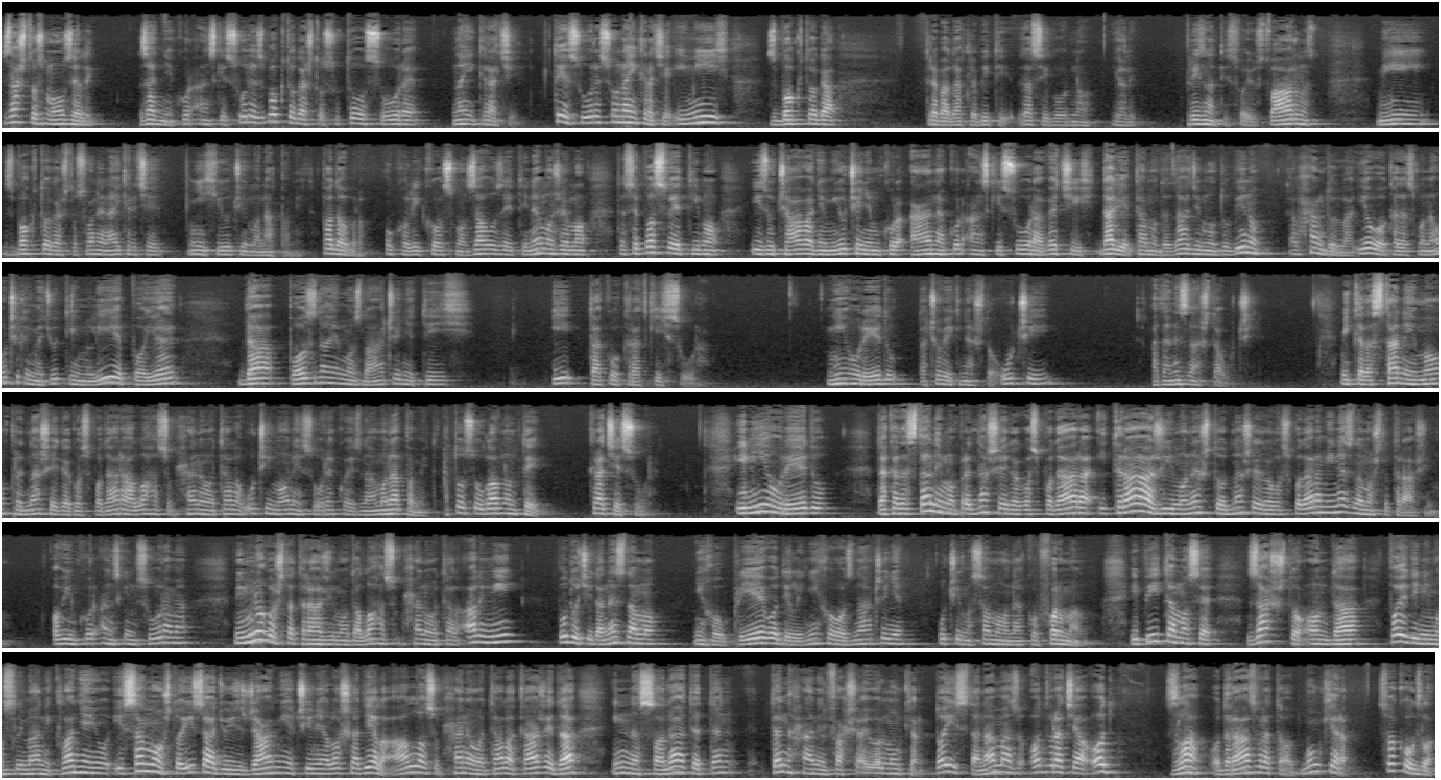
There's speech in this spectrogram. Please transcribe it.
Zašto smo uzeli zadnje kur'anske sure? Zbog toga što su to sure najkraće. Te sure su najkraće i mi ih zbog toga treba dakle biti zasigurno jeli, priznati svoju stvarnost, mi zbog toga što su one najkreće njih i učimo na pamet. Pa dobro, ukoliko smo zauzeti, ne možemo da se posvetimo izučavanjem i učenjem Kur'ana, Kur'anskih sura, već ih dalje tamo da zađemo u dubinu, alhamdulillah. I ovo kada smo naučili, međutim, lijepo je da poznajemo značenje tih i tako kratkih sura. Nije u redu da čovjek nešto uči, a da ne zna šta uči. Mi kada stanemo pred našeg gospodara Allaha subhanahu wa ta'ala učimo one sure koje znamo na pamet. A to su uglavnom te kraće sure. I nije u redu da kada stanemo pred našeg gospodara i tražimo nešto od našeg gospodara, mi ne znamo što tražimo. Ovim kuranskim surama mi mnogo što tražimo od Allaha subhanahu wa ta'ala, ali mi, budući da ne znamo njihov prijevod ili njihovo značenje, učimo samo onako formalno. I pitamo se zašto onda pojedini muslimani klanjaju i samo što izađu iz džamije čine loša djela. Allah subhanahu wa ta'ala kaže da inna salate ten, tenhanil fahšaju al munker. Doista namaz odvraća od zla, od razvrata, od munkera, svakog zla.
